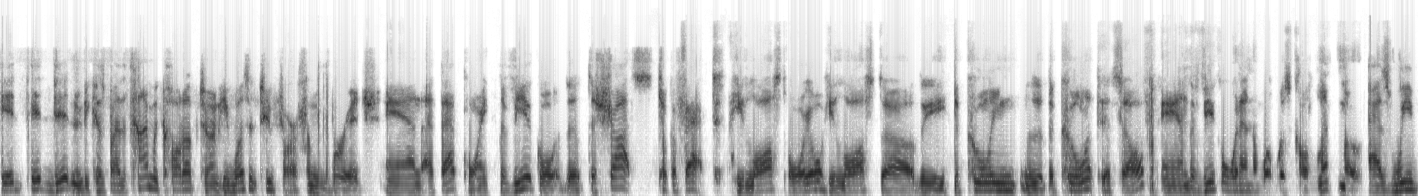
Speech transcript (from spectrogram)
It it didn't because by the time we caught up to him, he wasn't too far from the bridge, and at that point, the vehicle, the, the shots took effect. He lost oil, he lost uh, the the cooling, the, the coolant itself, and the vehicle went into what was called limp mode. As we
